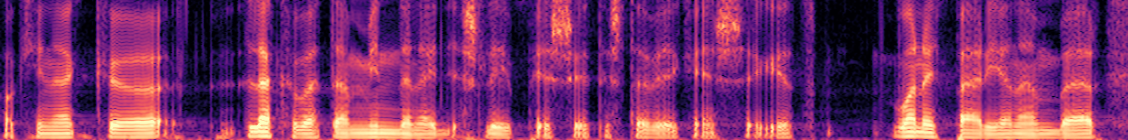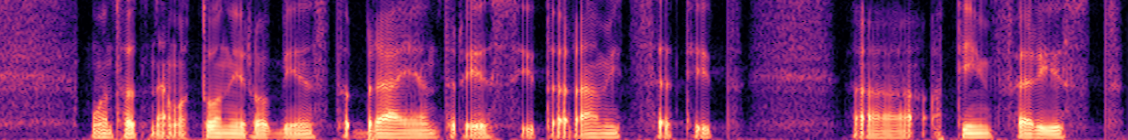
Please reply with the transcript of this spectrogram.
akinek lekövetem minden egyes lépését és tevékenységét. Van egy pár ilyen ember, mondhatnám a Tony Robbins-t, a Brian Tracy-t, a Ramit Setit, a Tim Ferris-t,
